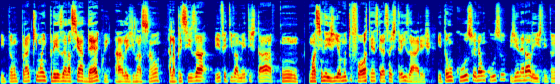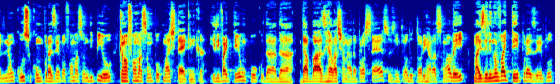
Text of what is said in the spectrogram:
Então, para que uma empresa ela se adeque à legislação, ela precisa efetivamente estar com uma sinergia muito forte entre essas três áreas. Então, o curso ele é um curso generalista. Então, ele não é um curso como, por exemplo, a formação de PO, que é uma formação um pouco mais técnica. Ele vai ter um pouco da, da, da base relacionada a processos, introdutório em relação à lei, mas ele não vai ter, por exemplo,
